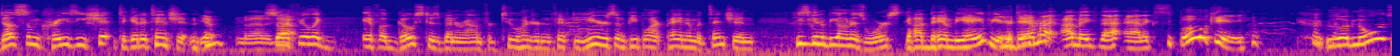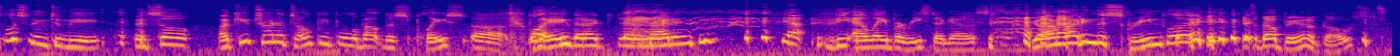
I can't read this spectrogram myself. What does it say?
does some crazy shit to get attention. Yep. so I feel like if a ghost has been around for 250 years and people aren't paying him attention, he's gonna be on his worst goddamn behavior. You're damn right. I make that attic spooky. He's like, no one's listening to me, and so I keep trying to tell people about this place uh, play that I am writing. yeah. the LA barista ghost. Yeah, I'm writing this screenplay. it's about being a ghost.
